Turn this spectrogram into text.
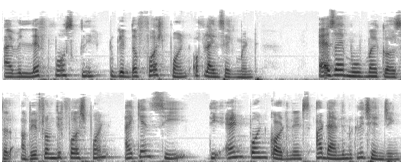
I will left mouse click to get the first point of line segment. As I move my cursor away from the first point, I can see the end point coordinates are dynamically changing.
